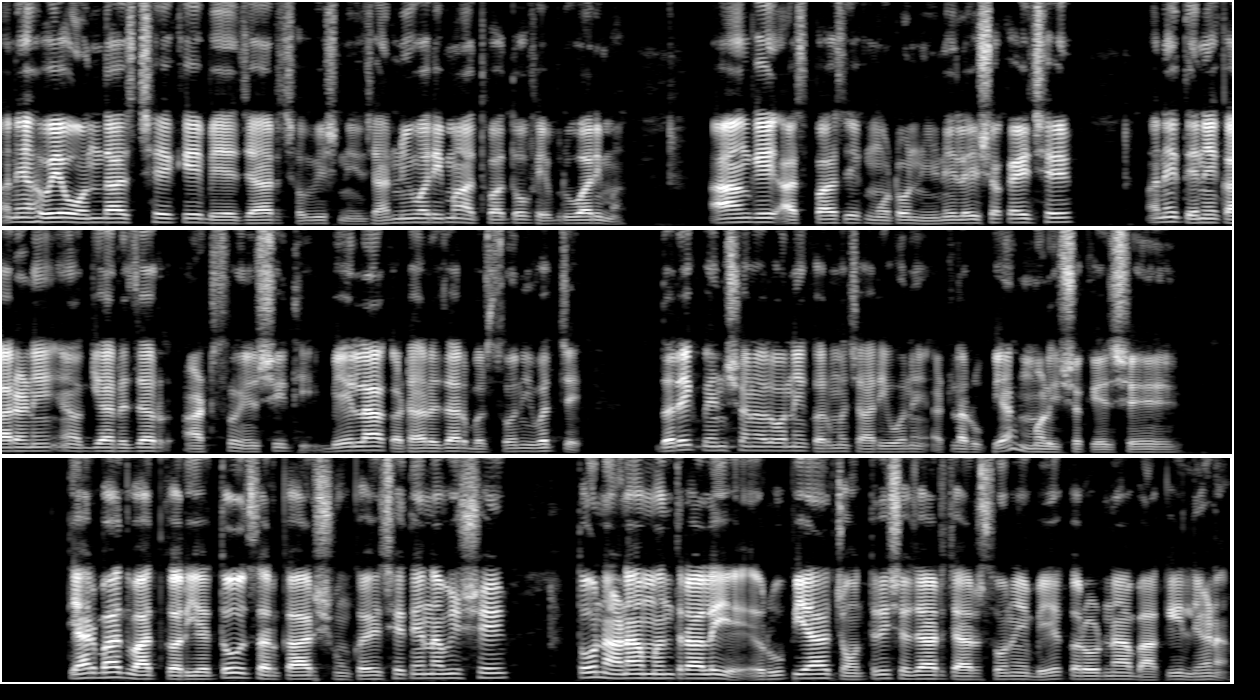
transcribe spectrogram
અને હવે એવો અંદાજ છે કે બે હજાર છવ્વીસની જાન્યુઆરીમાં અથવા તો ફેબ્રુઆરીમાં આ અંગે આસપાસ એક મોટો નિર્ણય લઈ શકાય છે. અને તેને કારણે અગિયાર હજાર આઠસો એંશીથી બે લાખ અઢાર હજાર બસોની વચ્ચે દરેક પેન્શનરો અને કર્મચારીઓને આટલા રૂપિયા મળી શકે છે. ત્યારબાદ વાત કરીએ તો સરકાર શું કહે છે તેના વિશે? તો નાણાં મંત્રાલયે રૂપિયા ચોત્રીસ હજાર ચારસો બે કરોડના બાકી લેણા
